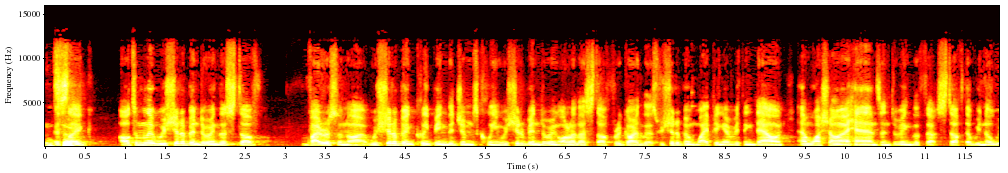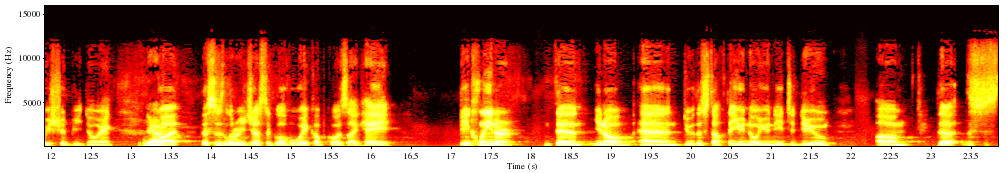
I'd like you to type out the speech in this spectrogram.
It's so- like ultimately we should have been doing this stuff, virus or not. We should have been keeping the gyms clean. We should have been doing all of that stuff regardless. We should have been wiping everything down and washing our hands and doing the th- stuff that we know we should be doing. yeah But this is literally just a global wake up call. It's like, hey, be cleaner, then you know, and do the stuff that you know you need to do. Um, the the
